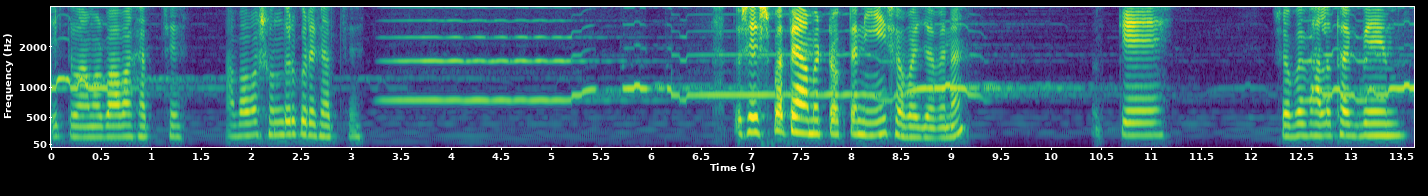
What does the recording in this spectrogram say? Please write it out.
এই তো আমার বাবা খাচ্ছে। আমার বাবা সুন্দর করে খাচ্ছে। তো শেষ পাতে আমের টকটা নিয়েই সবাই যাবে না? ওকে। সবাই ভালো থাকবেন।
